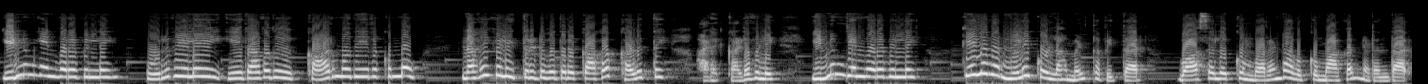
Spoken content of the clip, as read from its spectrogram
இன்னும் ஏன் வரவில்லை? ஒருவேளை ஏதாவது கார் மோதி இருக்குமோ? நகைகளை திருடுவதற்காக கழுத்தை அட கடவுளே இன்னும் என் வரவில்லை? கிழவர் நிலை கொள்ளாமல் தவித்தார். வாசலுக்கும் வறண்டாவுக்குமாக நடந்தார்.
